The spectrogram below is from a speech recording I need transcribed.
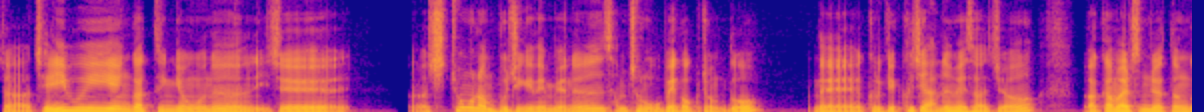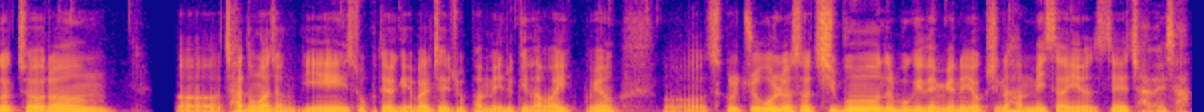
자 JVM 같은 경우는 이제 어, 시총을 한번 보시게 되면은 3,500억 정도. 네, 그렇게 크지 않은 회사죠. 아까 말씀드렸던 것처럼 어, 자동화 장비, 소프트웨어 개발, 제조, 판매 이렇게 나와 있고요. 어, 스크롤 쭉 올려서 지분을 보게 되면은 역시나 한미사이언스의 자회사.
